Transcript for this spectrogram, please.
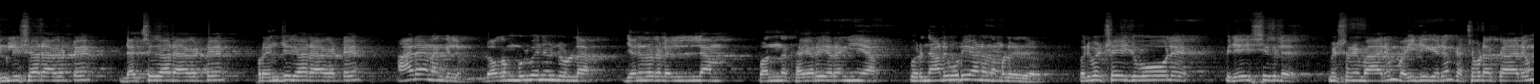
ഇംഗ്ലീഷുകാരാകട്ടെ ഡച്ചുകാരാകട്ടെ ഫ്രഞ്ചുകാരാകട്ടെ ആരാണെങ്കിലും ലോകം മുഴുവനിലുള്ള ജനതകളെല്ലാം വന്ന് കയറിയിറങ്ങിയ ഒരു നാട് കൂടിയാണ് നമ്മളിത്. ഒരുപക്ഷെ ഇതുപോലെ വിദേശികൾ മിഷണറിമാരും വൈദികരും കച്ചവടക്കാരും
